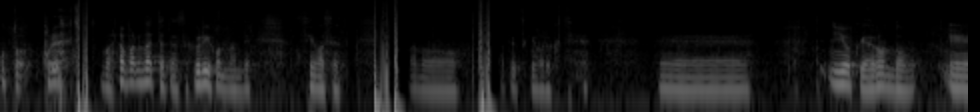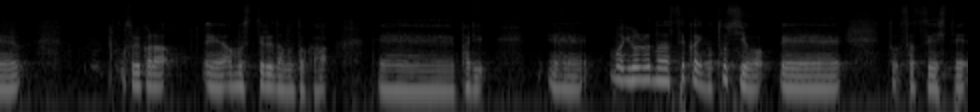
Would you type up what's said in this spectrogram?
おっとこれちょっとバラバラになっちゃったんです。古い本なんですいません。あの立て付け悪くて、えー、ニューヨークやロンドン、えー、それから、えー、アムステルダムとか、えー、パリ、えー、もういろいろな世界の都市を、えー、と撮影して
